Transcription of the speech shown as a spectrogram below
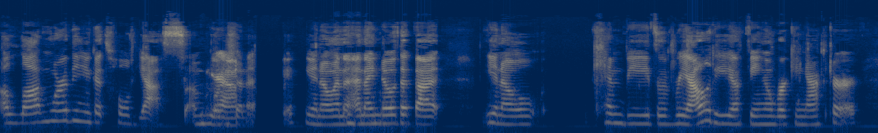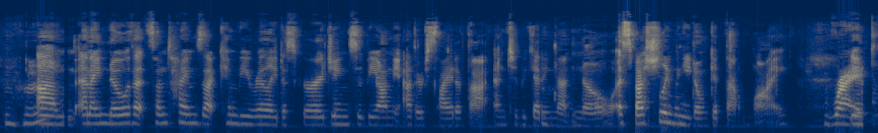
a lot more than you get told yes, unfortunately. Yeah. You know, and and I know that that, you know, can be the reality of being a working actor. Mm-hmm. Um, and I know that sometimes that can be really discouraging to be on the other side of that and to be getting that no, especially when you don't get that why. Right. You know?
